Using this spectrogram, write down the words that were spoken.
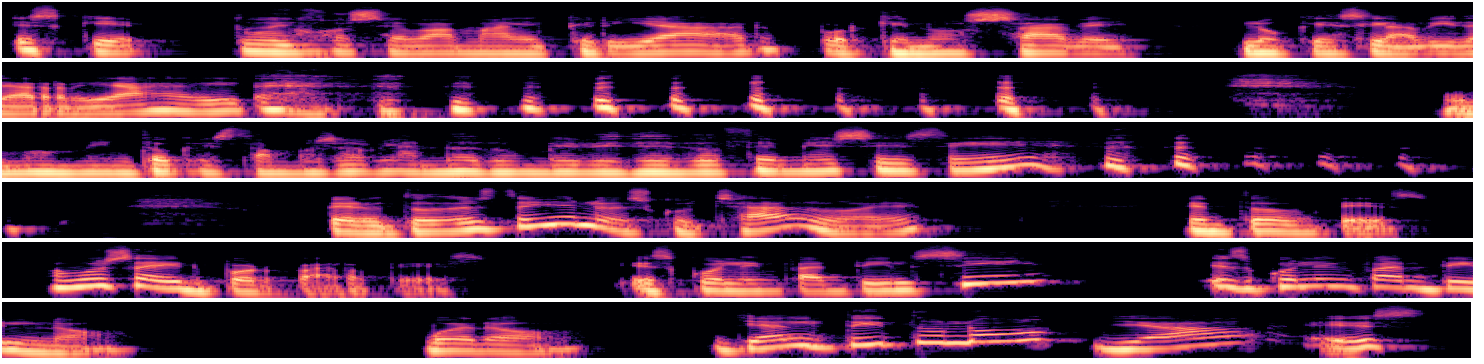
es que tu hijo se va a malcriar porque no sabe lo que es la vida real. Un momento que estamos hablando de un bebé de 12 meses, ¿eh? Pero todo esto yo lo he escuchado, ¿eh? Entonces, vamos a ir por partes. Escuela infantil sí, escuela infantil no. Bueno, ya el título ya es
